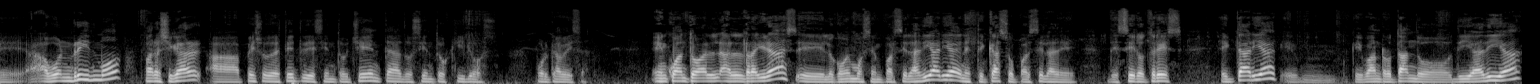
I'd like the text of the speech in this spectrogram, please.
eh, a buen ritmo para llegar a peso de estete de 180, 200 kilos por cabeza. En cuanto al, al eh, lo comemos en parcelas diarias, en este caso parcelas de, de 0,3 hectáreas que, van rotando día a día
